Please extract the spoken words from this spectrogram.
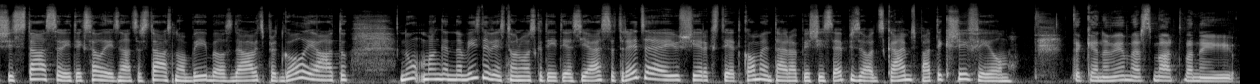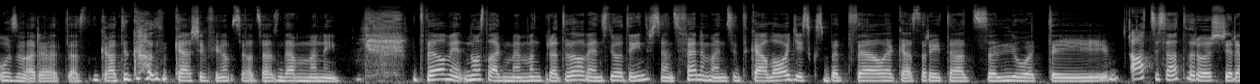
šis stāsts arī tiek salīdzināts ar stāstu no Bībeles Dāvids pret Goliātu. Nu, man gan nav izdevies to noskatīties. Ja esat redzējuši, ierakstiet komentārā pie šīs epizodes, kā jums patika šī filma. Tā kā nevienmēr smartvanī uzvar tas, kā, tu, kā, kā šī filma saucās, Dama manī. Bet vēl viens, noslēgumā, manuprāt, vēl viens ļoti interesants fenomens, ir kā loģisks, bet liekas arī tāds ļoti acis atverošs, ir,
